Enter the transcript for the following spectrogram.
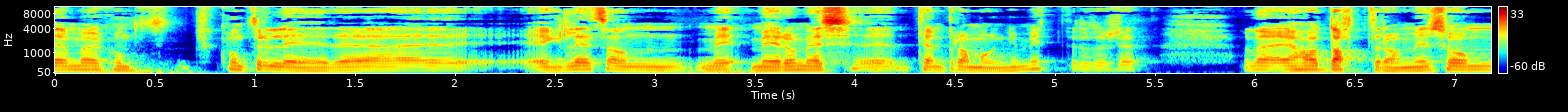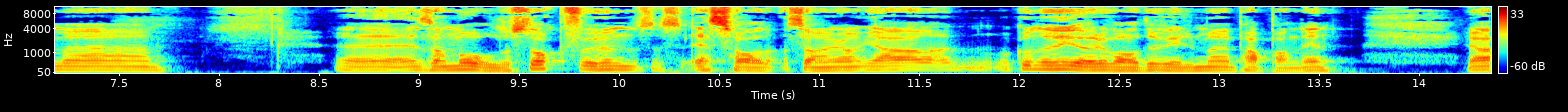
det må jeg kont kontrollere eh, egentlig sånn me- mer og mer eh, temperamentet mitt, rett og slett. Jeg har dattera mi som en sånn målestokk, for hun, jeg sa, sa en gang ja, nå kan du gjøre hva du vil med pappaen din. Ja,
